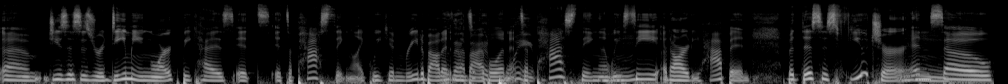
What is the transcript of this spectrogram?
um, Jesus's redeeming work because it's it's a past thing. Like we can read about it in the that's a good Bible and it's a past thing that we see it already happen. But this is future, and Mm. so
